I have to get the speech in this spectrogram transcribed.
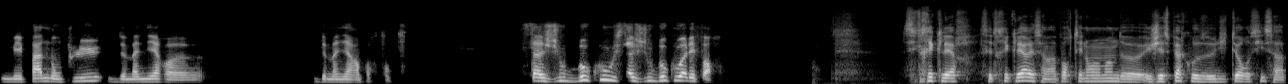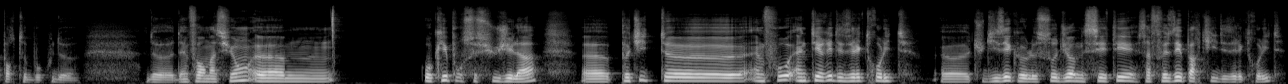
mais pas non plus de manière de manière importante ça joue beaucoup, ça joue beaucoup à l'effort. C'est très clair, c'est très clair et ça m'apporte énormément de. Et j'espère qu'aux auditeurs aussi, ça apporte beaucoup de, d'informations. Euh, ok pour ce sujet-là. Euh, petite euh, info, intérêt des électrolytes. tu disais que le sodium, c'était, ça faisait partie des électrolytes.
